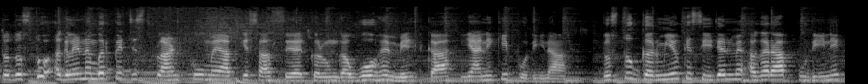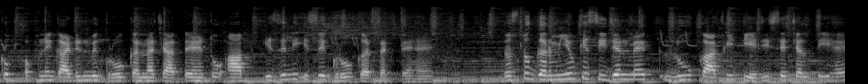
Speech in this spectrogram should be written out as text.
तो दोस्तों, अगले नंबर पे जिस प्लांट को मैं आपके साथ शेयर करूँगा, वो है मिंट का, यानी कि पुदीना। दोस्तों, गर्मियों के सीज़न में अगर आप पुदीने को अपने गार्डन में ग्रो करना चाहते हैं तो आप इजीली इसे ग्रो कर सकते हैं। दोस्तों, गर्मियों के सीज़न में लू काफ़ी तेज़ी से चलती है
